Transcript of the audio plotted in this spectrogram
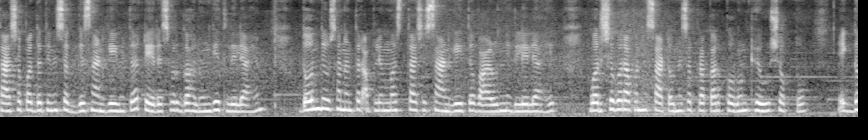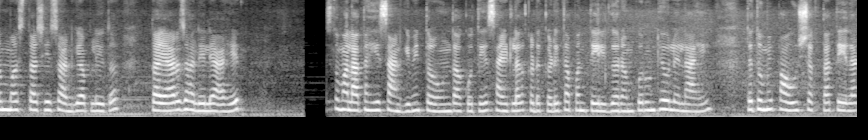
तर अशा पद्धतीने सगळे सांडगे मी तर टेरेसवर घालून घेतलेले आहे. दोन दिवसानंतर आपले मस्त असे सांडगे इथं वाळून निघलेले आहेत. वर्षभर आपण हे साठवण्याचा प्रकार करून ठेवू शकतो. एकदम मस्त असे सांडगे आपले इथं तयार झालेले आहेत. तुम्हाला आता हे सांडगे मी तळून दाखवते. साईडला कडकडीत आपण तेल गरम करून ठेवलेलं आहे. तर तुम्ही पाहू शकता तेलात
